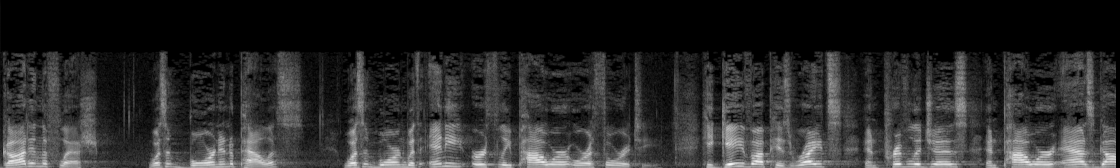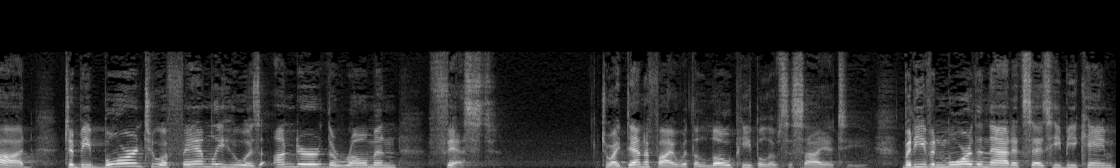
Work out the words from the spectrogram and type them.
God in the flesh wasn't born in a palace, wasn't born with any earthly power or authority. He gave up his rights and privileges and power as God to be born to a family who was under the Roman fist, to identify with the low people of society. But even more than that, it says he became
